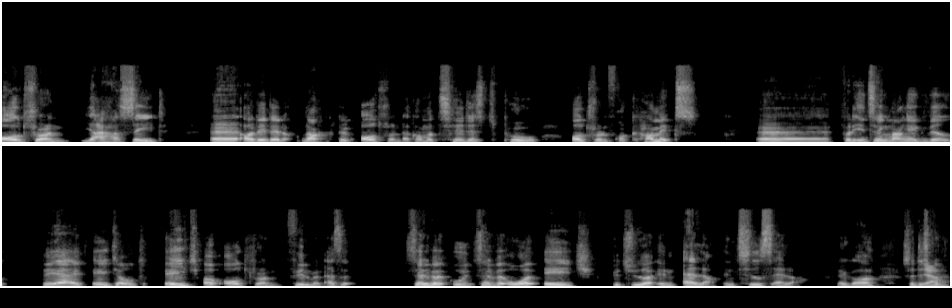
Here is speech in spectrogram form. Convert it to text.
Ultron, jeg har set. Uh, og det er den, nok den Ultron, der kommer tættest på Ultron fra comics. Uh, fordi en ting, mange ikke ved, det er et Age of, Age of Ultron-filmen. Altså, selve, selve ordet age betyder en alder, en tidsalder. Ikke? Så det skal,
